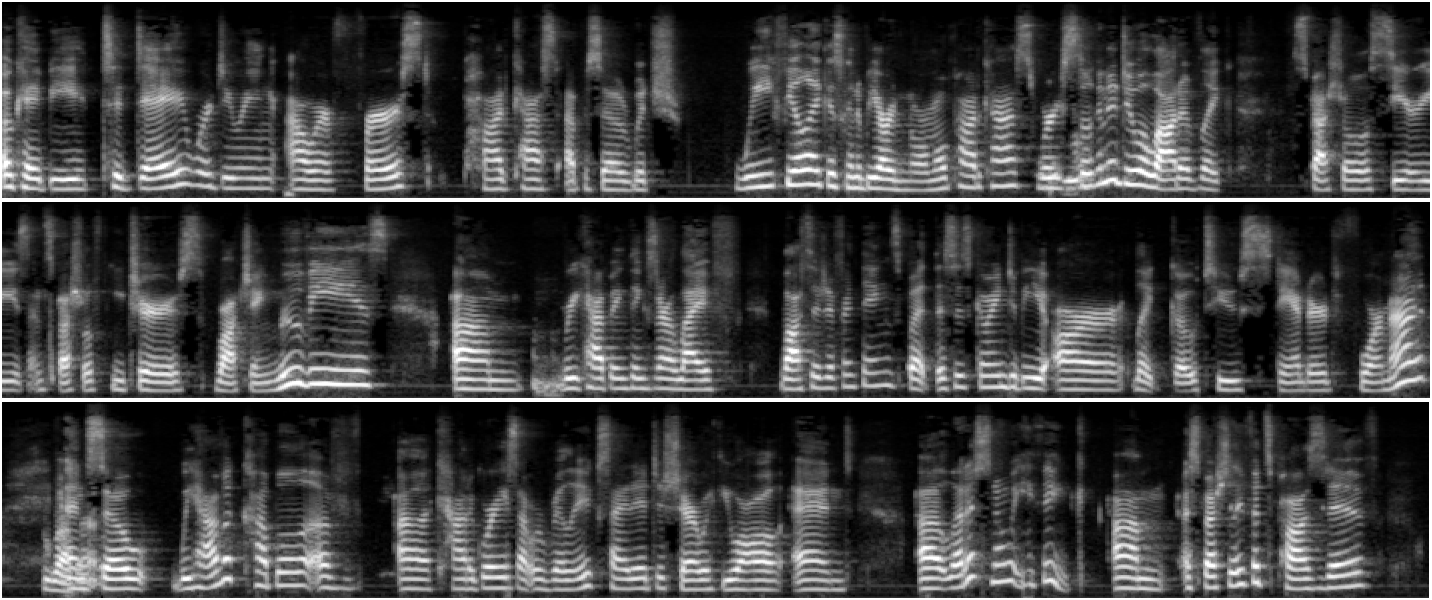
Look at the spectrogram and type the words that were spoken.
Okay, B. Today we're doing our first podcast episode, which we feel like is going to be our normal podcast. We're mm-hmm. still going to do a lot of like special series and special features, watching movies, um, recapping things in our life lots of different things, but this is going to be our like go-to standard format. Love and that. so we have a couple of uh, categories that we're really excited to share with you all, and uh, let us know what you think, um, especially if it's positive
